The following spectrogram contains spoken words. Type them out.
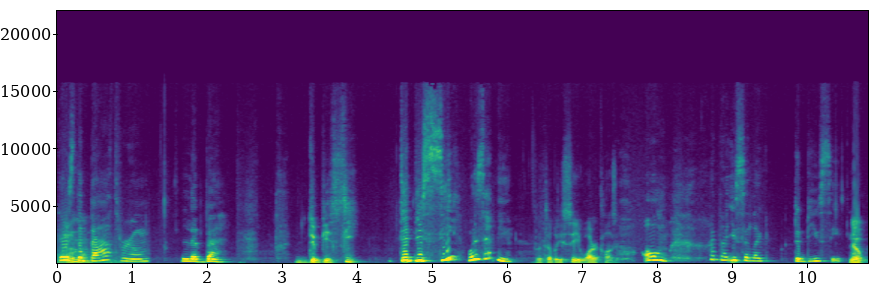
There's the know. bathroom. Le bain. Debussy. Debussy? What does that mean? The WC water closet. Oh, I thought you said like Debussy. No,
